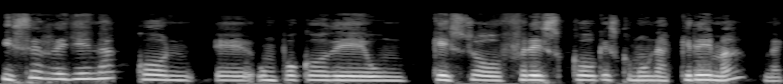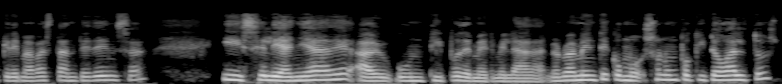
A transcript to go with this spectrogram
y se rellena con eh, un poco de un queso fresco que es como una crema, una crema bastante densa, y se le añade algún tipo de mermelada. Normalmente como son un poquito altos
